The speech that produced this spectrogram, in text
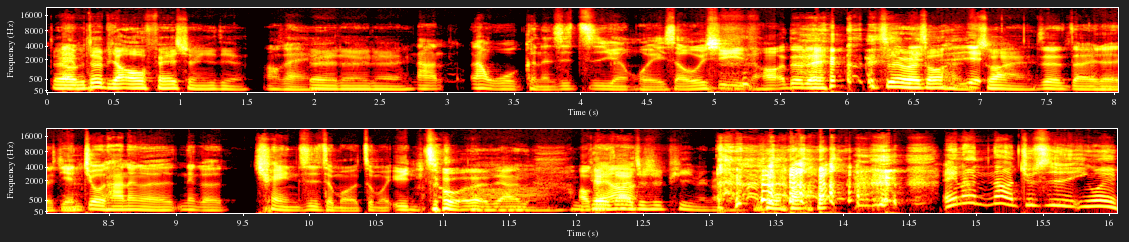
对，我就比较 old fashion 一点。OK，对对对，那那我可能是资源回收系，然后对不对？资源回收很帅，对对对，研究它那个那个 chain 是怎么怎么运作的这样子。OK，那继续 P 没关系。哎，那那就是因为，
